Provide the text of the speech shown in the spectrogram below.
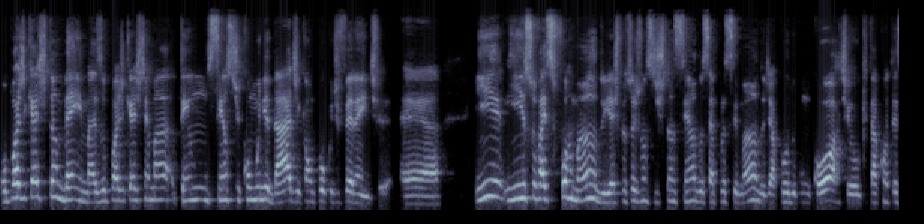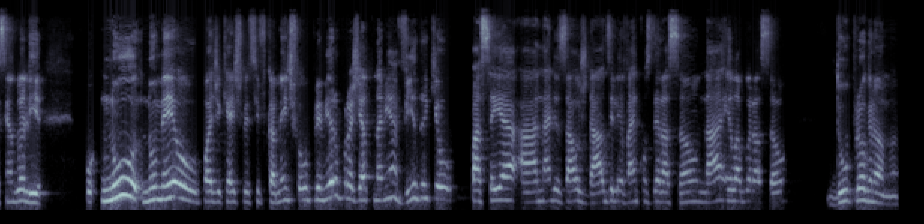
O podcast também, mas o podcast tem, uma, tem um senso de comunidade que é um pouco diferente. É, e, e, isso vai se formando e as pessoas vão se distanciando, se aproximando de acordo com o corte ou o que está acontecendo ali. No, no meu podcast especificamente, foi o primeiro projeto na minha vida que eu passei a, a analisar os dados e levar em consideração na elaboração do programa.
